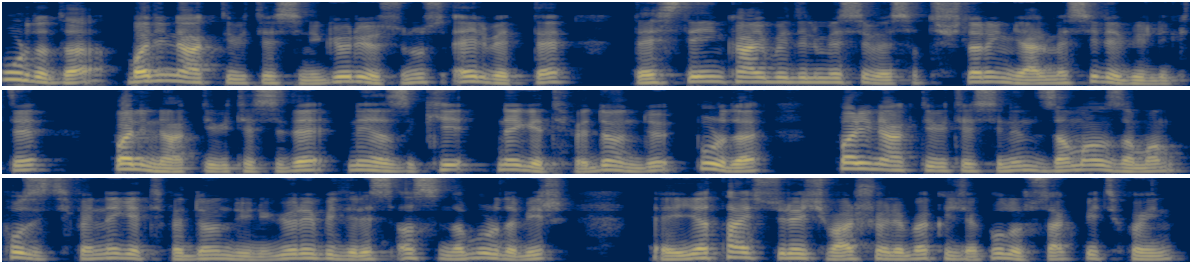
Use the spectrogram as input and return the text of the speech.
Burada da balina aktivitesini görüyorsunuz. Elbette desteğin kaybedilmesi ve satışların gelmesiyle birlikte balina aktivitesi de ne yazık ki negatife döndü. Burada balina aktivitesinin zaman zaman pozitife negatife döndüğünü görebiliriz. Aslında burada bir e, yatay süreç var. Şöyle bakacak olursak Bitcoin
